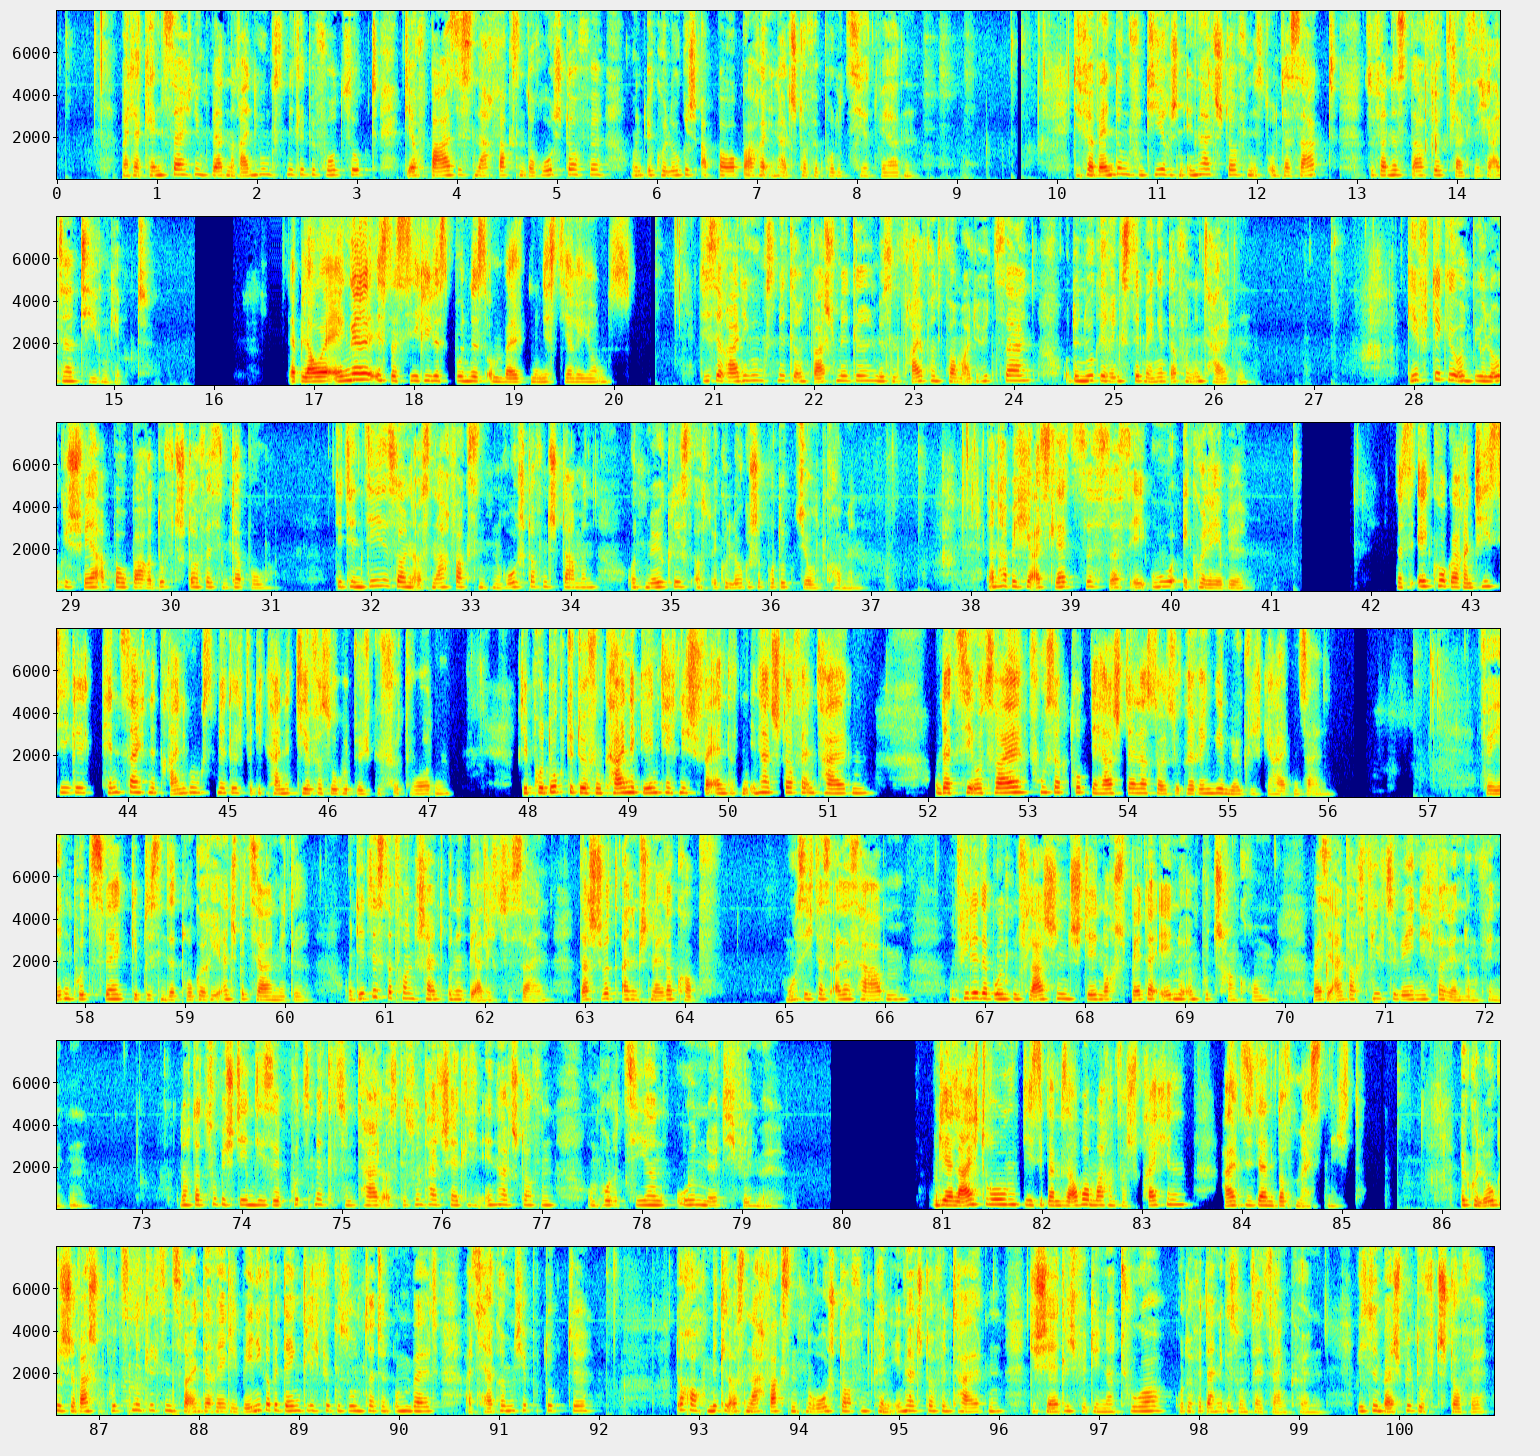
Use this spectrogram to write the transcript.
Bei der Kennzeichnung werden Reinigungsmittel bevorzugt, die auf Basis nachwachsender Rohstoffe und ökologisch abbaubarer Inhaltsstoffe produziert werden. Die Verwendung von tierischen Inhaltsstoffen ist untersagt, sofern es dafür pflanzliche Alternativen gibt. Der blaue Engel ist das Siegel des Bundesumweltministeriums. Diese Reinigungsmittel und Waschmittel müssen frei von Formaldehyd sein oder nur geringste Mengen davon enthalten. Giftige und biologisch schwer abbaubare Duftstoffe sind tabu. Die Tenside sollen aus nachwachsenden Rohstoffen stammen und möglichst aus ökologischer Produktion kommen. Dann habe ich hier als letztes das EU-Eco-Label. Das Eco-Garantiesiegel kennzeichnet Reinigungsmittel, für die keine Tierversuche durchgeführt wurden. Die Produkte dürfen keine gentechnisch veränderten Inhaltsstoffe enthalten und der CO2-Fußabdruck der Hersteller soll so gering wie möglich gehalten sein. Für jeden Putzzweck gibt es in der Drogerie ein Spezialmittel und jedes davon scheint unentbehrlich zu sein. Da schwirrt einem schnell der Kopf. Muss ich das alles haben? Und viele der bunten Flaschen stehen noch später eh nur im Putzschrank rum, weil sie einfach viel zu wenig Verwendung finden. Noch dazu bestehen diese Putzmittel zum Teil aus gesundheitsschädlichen Inhaltsstoffen und produzieren unnötig viel Müll. Und die Erleichterung, die sie beim Saubermachen versprechen, halten sie dann doch meist nicht. Ökologische Wasch- sind zwar in der Regel weniger bedenklich für Gesundheit und Umwelt als herkömmliche Produkte, doch auch Mittel aus nachwachsenden Rohstoffen können Inhaltsstoffe enthalten, die schädlich für die Natur oder für deine Gesundheit sein können, wie zum Beispiel Duftstoffe,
